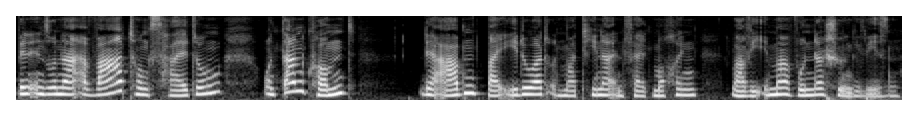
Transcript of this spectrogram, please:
bin in so einer Erwartungshaltung und dann kommt der Abend bei Eduard und Martina in Feldmoching war wie immer wunderschön gewesen.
